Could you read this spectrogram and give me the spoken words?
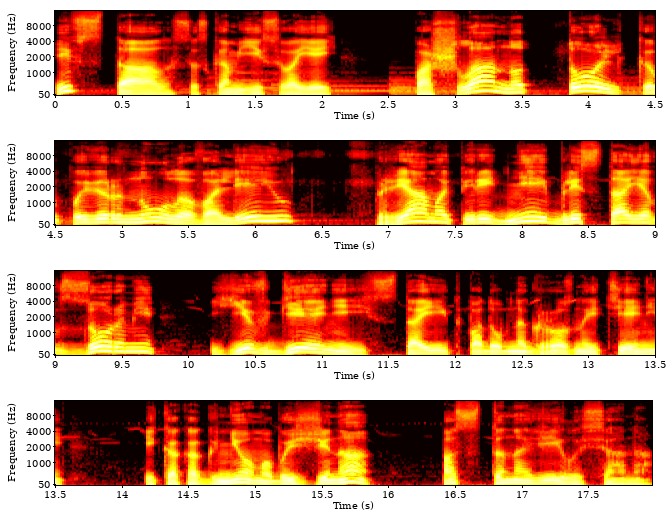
и встала со скамьи своей, пошла, но только повернула в аллею, прямо перед ней, блистая взорами, Евгений стоит, подобно грозной тени, и, как огнем обожжена, остановилась она.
